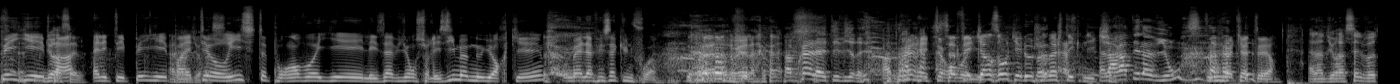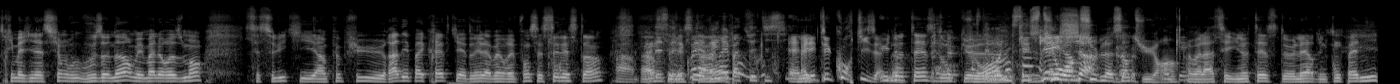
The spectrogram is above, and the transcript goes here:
payée par, Duracell. elle était payée par les terroristes pour envoyer les avions sur les immeubles new-yorkais, mais elle a fait ça qu'une fois. Après, elle a été virée. Après, elle a été Ça fait renvoyée. 15 ans qu'elle est au chômage technique. Elle a raté l'avion. Un vacateur. Alain Duracel, votre imagination vous honore, mais malheureusement, c'est celui qui est un peu plus radé pâquerette qui a donné la bonne réponse, c'est Célestin. Ah, Hein, elle était Célestin. quoi, pas ici. Elle était courtisane. Une hôtesse, donc. euh, Oh, une question en dessous de la ceinture. hein. Voilà, c'est une hôtesse de l'air d'une compagnie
